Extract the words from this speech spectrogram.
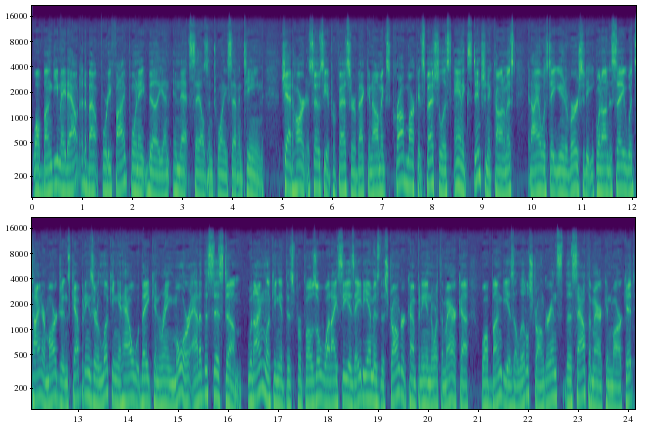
while Bunge made out at about $45.8 billion in net sales in 2017. Chad Hart, Associate Professor of Economics, crop market specialist, and extension economist at Iowa State University, went on to say with tighter margins, companies are looking at how they can wring more out of the system. When I'm looking at this proposal, what I see is ADM is the stronger company in North America, while Bunge is a little stronger in the South American market.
